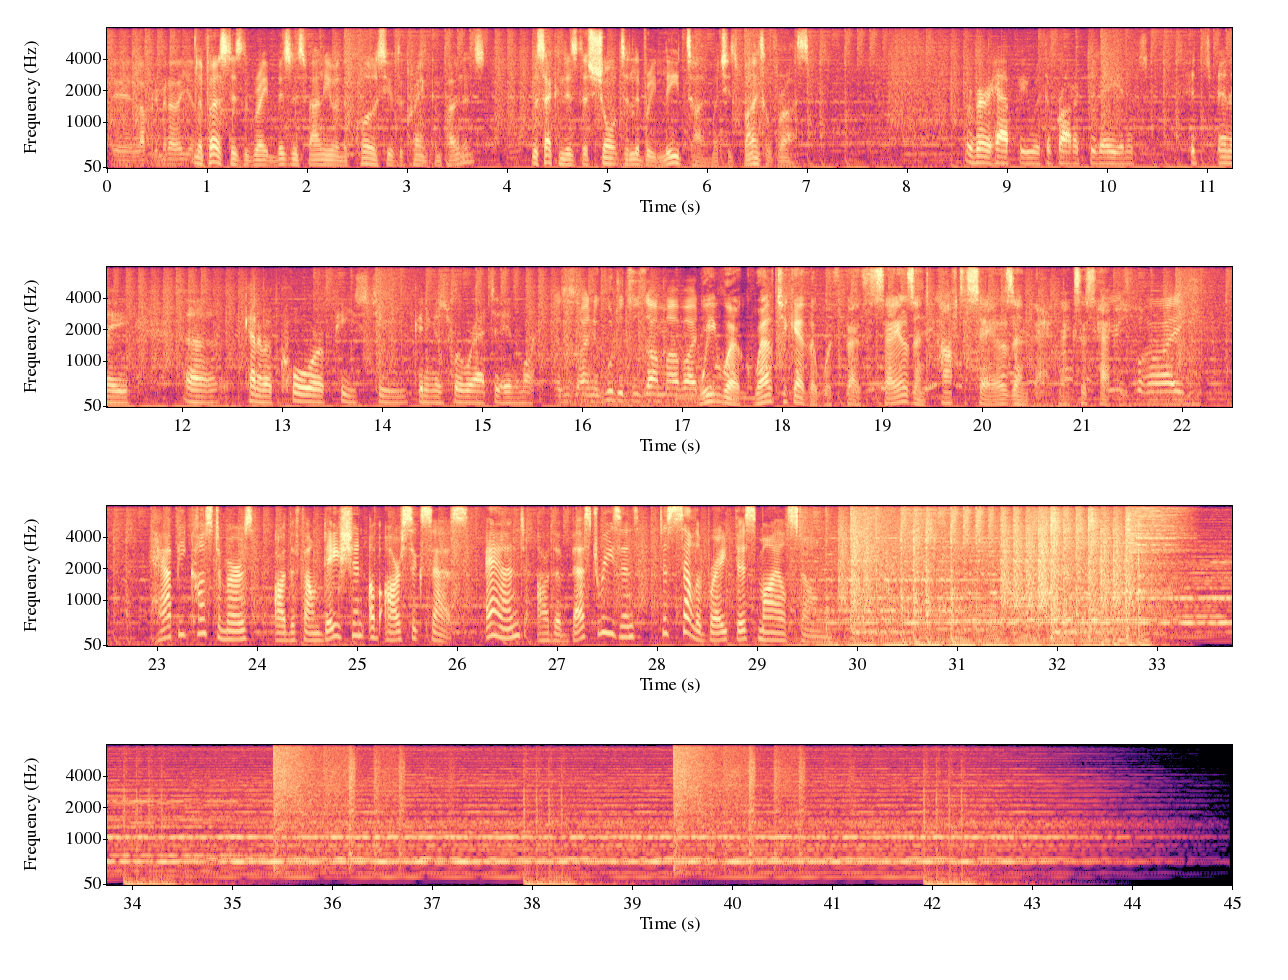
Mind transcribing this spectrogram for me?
The first is the great business value and the quality of the crane components. The second is the short delivery lead time, which is vital for us. We're very happy with the product today, and it's it's been a uh, kind of a core piece to getting us where we're at today in the market. Es ist eine gute Zusammenarbeit. We work well together with both sales and after sales, and that makes us happy. Happy customers are the foundation of our success and are the best reasons to celebrate this milestone.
